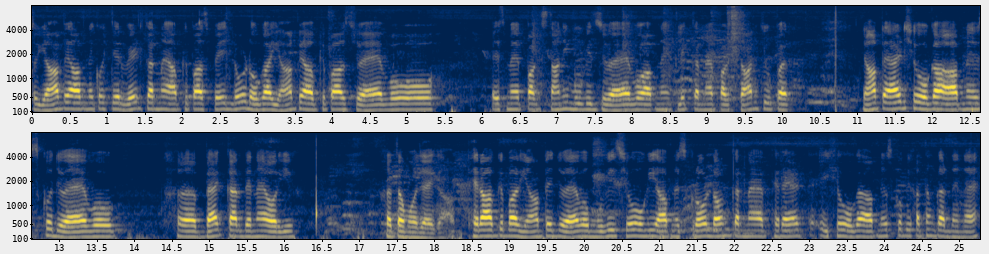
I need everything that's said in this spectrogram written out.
तो यहाँ पे आपने कुछ देर वेट करना है, आपके पास पेज लोड होगा। यहाँ पे आपके पास जो है वो इसमें पाकिस्तानी मूवीज़ जो है वो आपने क्लिक करना है पाकिस्तान के ऊपर। यहाँ पे ऐड शो होगा, आपने इसको जो है वो बैक कर देना है और ये ख़त्म हो जाएगा। फिर आपके पास यहाँ पे जो है वो मूवी शो होगी, आपने स्क्रॉल डाउन करना है, फिर एड इशू होगा, आपने उसको भी ख़त्म कर देना है।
